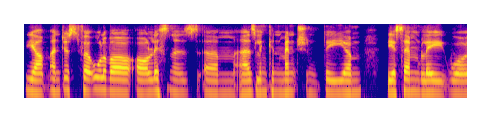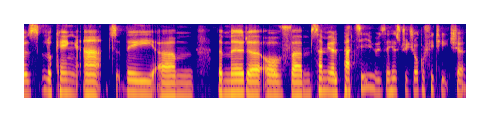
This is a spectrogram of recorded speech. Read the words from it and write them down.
Yeah, and just for all of our, our listeners, um, as Lincoln mentioned, the um, the assembly was looking at the um, the murder of um, Samuel Paty, who's a history geography teacher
